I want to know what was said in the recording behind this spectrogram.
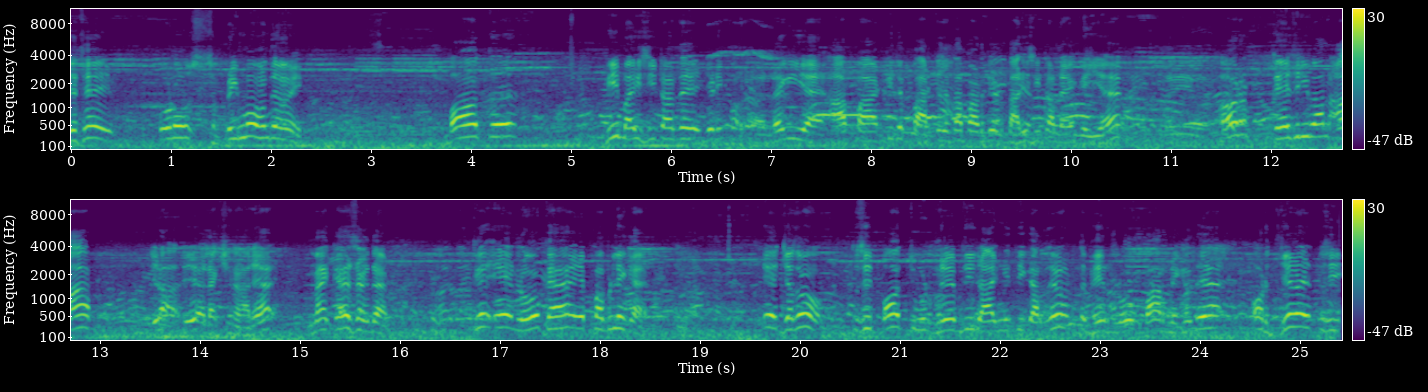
ਜਿੱਥੇ ਉਹਨੂੰ ਸੁਪਰੀਮੋ ਹੁੰਦੇ ਹੋਏ ਬਹੁਤ 20 22 ਸੀਟਾਂ ਤੇ ਜਿਹੜੀ ਪ- ਰਹਿ ਗਈ ਹੈ, ਆਪ ਪਾਰਟੀ ਤੇ ਭਾਰਤੀ ਜਨਤਾ ਪਾਰਟੀ ਦੀ 48 ਸੀਟਾਂ ਲੈ ਗਈ ਹੈ। ਔਰ ਕੇਜਰੀਵਾਲ ਆਪ ਜਿਹੜਾ ਇਹ ਇਲੈਕਸ਼ਨ ਆ ਰਿਹਾ ਮੈਂ ਕਹਿ ਸਕਦਾ ਕਿ ਇਹ ਲੋਕ ਹੈ, ਇਹ ਪਬਲਿਕ ਹੈ। ਇਹ ਜਦੋਂ ਤੁਸੀਂ ਬਹੁਤ ਝੂਠ ਫਰੇਬ ਦੀ ਰਾਜਨੀਤੀ ਕਰਦੇ ਹੋ, ਤੇ ਫਿਰ ਲੋਕ ਬਾਹਰ ਨਿਕਲਦੇ ਆ, ਔਰ ਜਿਹੜੇ ਤੁਸੀਂ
